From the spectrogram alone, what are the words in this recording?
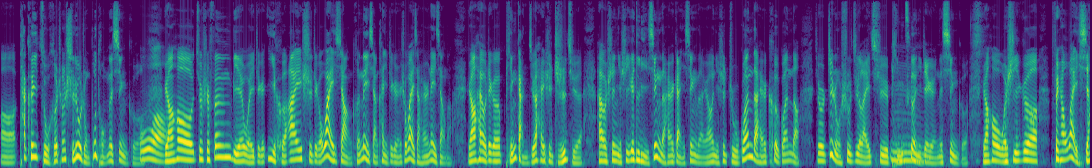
呃，它可以组合成十六种不同的性格哇，然后就是分别为这个 E 和 I 是这个外向和内向，看你这个人。 是外向还是内向的？然后还有这个凭感觉还是直觉？还有是你是一个理性的还是感性的？然后你是主观的还是客观的？就是这种数据来去评测你这个人的性格。然后我是一个非常外向，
